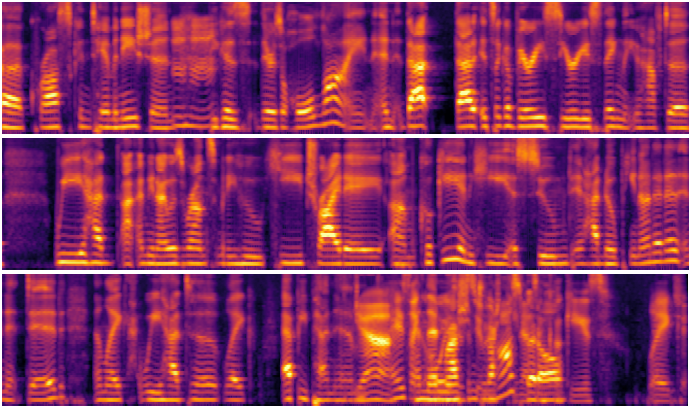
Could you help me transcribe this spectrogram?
uh, cross contamination Mhm. because there's a whole line, and that that it's like a very serious thing that you have to. We had, I I mean, I was around somebody who he tried a um, cookie and he assumed it had no peanut in it, and it did, and like we had to like EpiPen him, Yeah. I like, and then rush him to the there's peanuts in hospital. Cookies. Like, Too.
